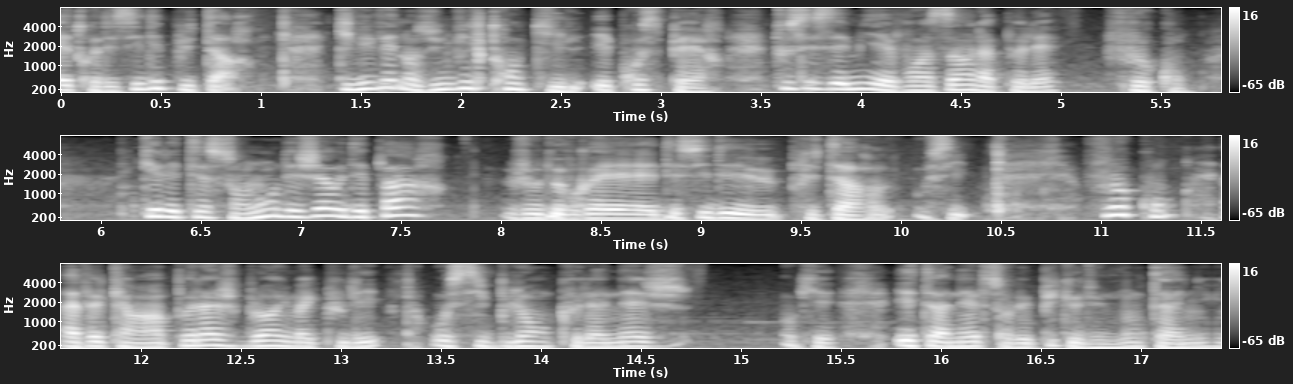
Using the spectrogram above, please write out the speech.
être décidé plus tard, qui vivait dans une ville tranquille et prospère. Tous ses amis et voisins l'appelaient Flocon. Quel était son nom déjà au départ? Je devrais décider plus tard aussi. Flocon, avec un pelage blanc immaculé, aussi blanc que la neige ok, éternelle sur le pic d'une montagne,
